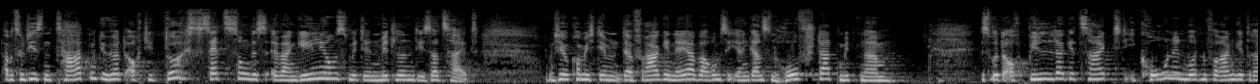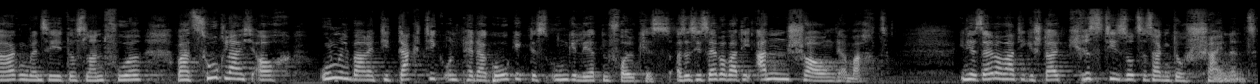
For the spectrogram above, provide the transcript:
Aber zu diesen Taten gehört auch die Durchsetzung des Evangeliums mit den Mitteln dieser Zeit. Und hier komme ich dem, der Frage näher, warum sie ihren ganzen Hofstadt mit einer es wurden auch Bilder gezeigt, die Ikonen wurden vorangetragen, wenn sie durchs Land fuhr, war zugleich auch unmittelbare Didaktik und Pädagogik des ungelehrten Volkes. Also sie selber war die Anschauung der Macht. In ihr selber war die Gestalt Christi sozusagen durchscheinend.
